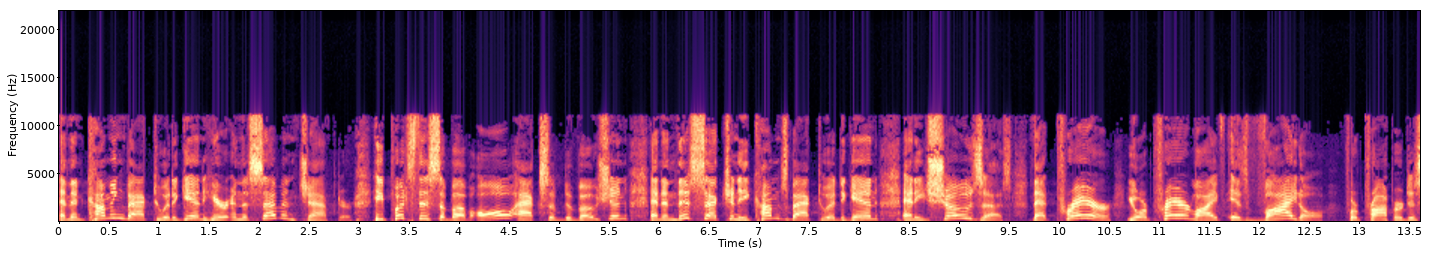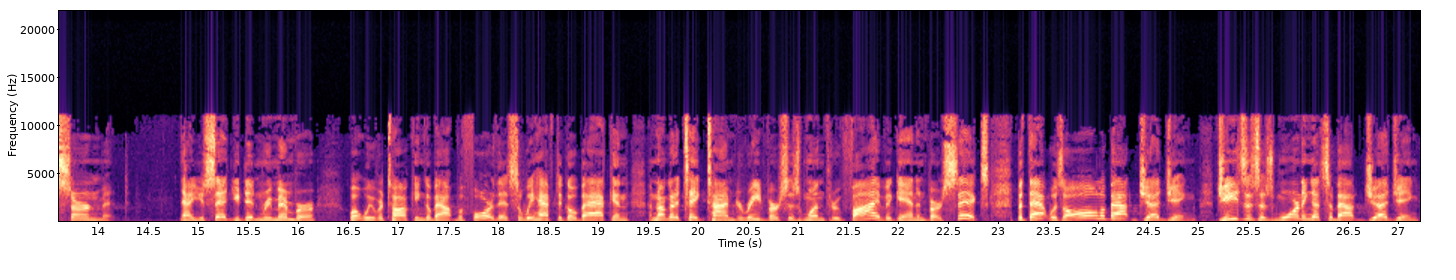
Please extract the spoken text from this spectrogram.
and then coming back to it again here in the seventh chapter. He puts this above all acts of devotion. And in this section, he comes back to it again and he shows us that prayer, your prayer life is vital for proper discernment. Now, you said you didn't remember what we were talking about before this, so we have to go back, and I'm not going to take time to read verses 1 through 5 again and verse 6, but that was all about judging. Jesus is warning us about judging,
